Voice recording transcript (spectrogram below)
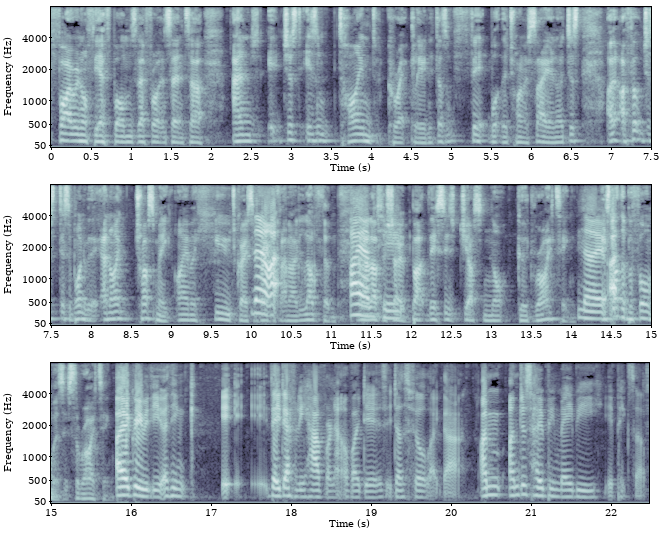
firing off the f bombs left, right, and centre, and it just isn't timed correctly, and it doesn't fit what they're trying to say. And I just, I, I felt just disappointed with it. And I trust me, I am a huge Grace and No, Frankie I- fan. I love them. I and I love the show, but this is just not good writing. No, it's I- not the performers; it's the writing. I agree with you. I think it, it, they definitely have run out of ideas. It does feel like that. I'm I'm just hoping maybe it picks up.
